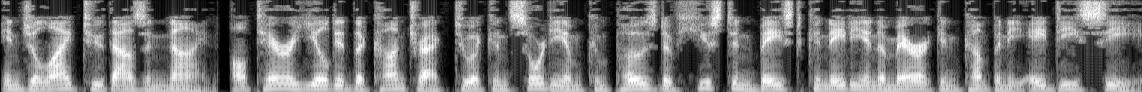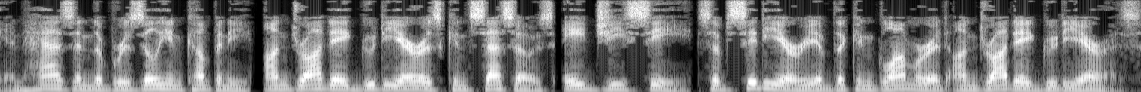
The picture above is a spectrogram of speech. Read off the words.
In July 2009, Alterra yielded the contract to a consortium composed of Houston based Canadian American company ADC and HAS and the Brazilian company, Andrade Gutierrez Concessos, subsidiary of the conglomerate Andrade Gutierrez.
